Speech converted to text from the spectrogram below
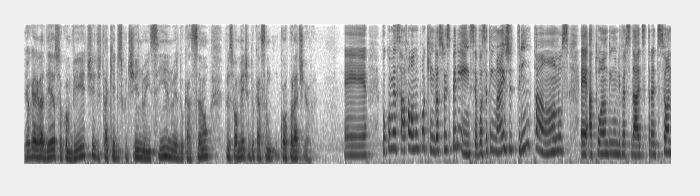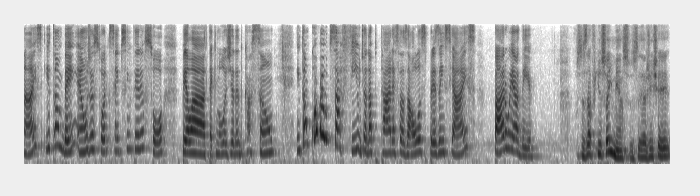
Eu que agradeço o convite de estar aqui discutindo ensino, educação, principalmente educação corporativa. É, vou começar falando um pouquinho da sua experiência. Você tem mais de 30 anos é, atuando em universidades tradicionais e também é um gestor que sempre se interessou pela tecnologia da educação. Então, qual é o desafio de adaptar essas aulas presenciais para o EAD? Os desafios são imensos. A gente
